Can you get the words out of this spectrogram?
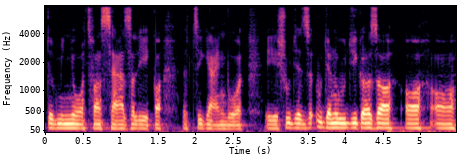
több mint 80%-a cigány volt, és ugye ez ugyanúgy igaz a, a, a,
